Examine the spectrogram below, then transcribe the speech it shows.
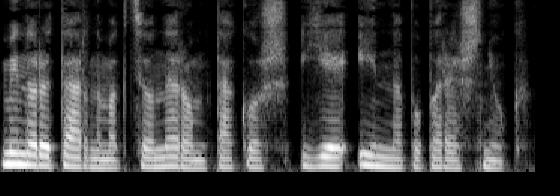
Міноритарним акціонером також є Інна Поперешнюк.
